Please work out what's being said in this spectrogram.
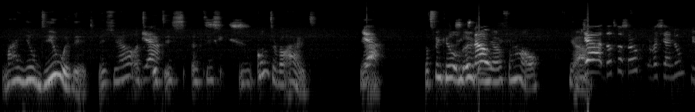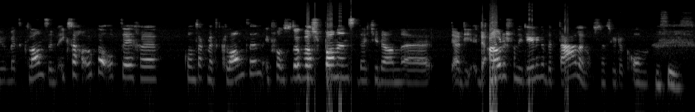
maar you'll deal with it, weet je wel? Het, Ja, het is, het is, je komt er wel uit. Ja. Dat vind ik heel leuk aan Nou, jouw verhaal. Ja. Ja, dat was ook wat jij noemt nu met klanten. Ik zag ook wel op tegen contact met klanten. Ik vond het ook wel spannend dat je dan. eh, ja, die, de ouders van die leerlingen betalen ons natuurlijk om precies.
